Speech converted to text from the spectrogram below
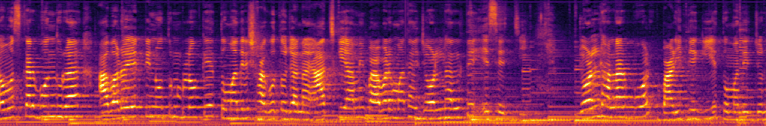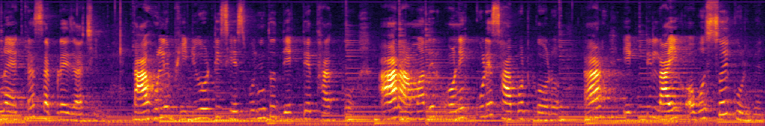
নমস্কার বন্ধুরা, আবারও একটি নতুন ব্লকে তোমাদের স্বাগত জানাই। আজকে আমি বাবার মাথায় জল ঢালতে এসেছি। জল ঢালার পর বাড়িতে গিয়ে তোমাদের জন্য একটা সারপ্রাইজ আছে। তাহলে ভিডিওটি শেষ পর্যন্ত দেখতে থাকো আর আমাদের অনেক করে সাপোর্ট করো আর একটি লাইক অবশ্যই করবেন।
